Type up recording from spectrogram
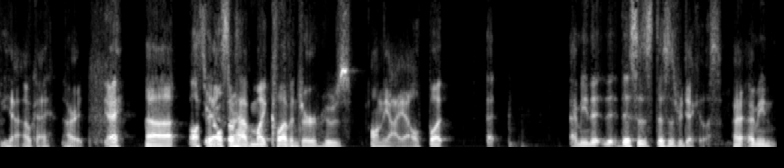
yeah. Okay. All right. Yay. Uh, Also, they also have Mike Clevinger, who's on the IL, but uh, I mean, th- th- this is this is ridiculous. I, I mean,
